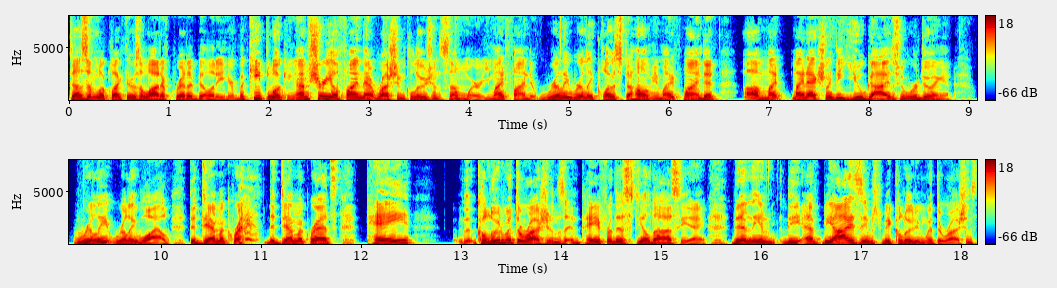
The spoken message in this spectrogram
Doesn't look like there's a lot of credibility here, but keep looking. I'm sure you'll find that Russian collusion somewhere. You might find it really, really close to home. You might find it, oh, might, might actually be you guys who were doing it. Really, really wild. The Democrat, the Democrats pay, collude with the Russians and pay for this Steele dossier. Then the, the FBI seems to be colluding with the Russians.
